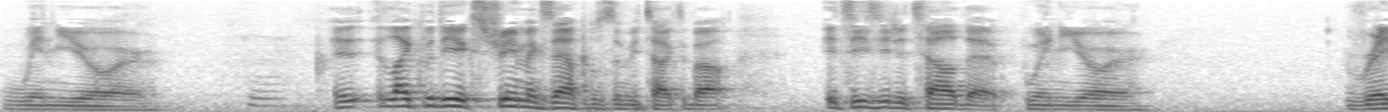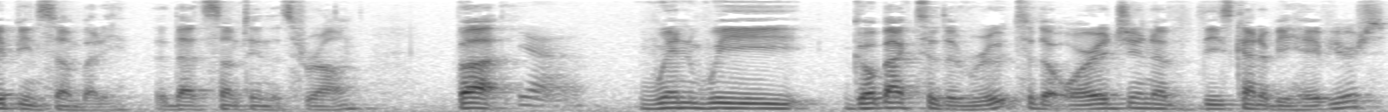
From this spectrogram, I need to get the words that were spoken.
when you're Hmm. it, like with the extreme examples that we talked about. It's easy to tell that when you're raping somebody that that's something that's wrong. But Yeah. when we go back to the root, to the origin of these kind of behaviors,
